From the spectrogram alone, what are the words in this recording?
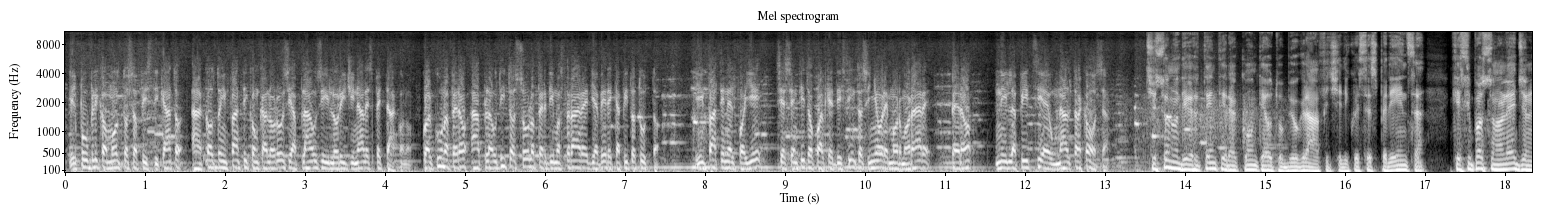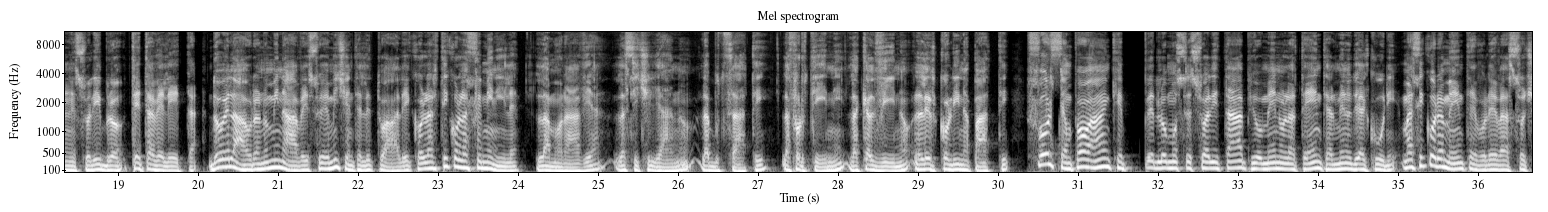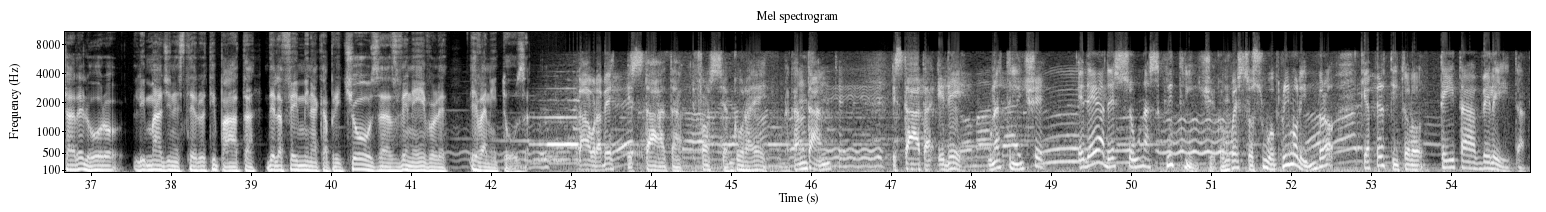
Il pubblico molto sofisticato ha accolto infatti con calorosi applausi l'originale spettacolo. Qualcuno però ha applaudito solo per dimostrare di avere capito tutto. Infatti nel foyer si è sentito qualche distinto signore mormorare, però Nilla Pizzi è un'altra cosa. Ci sono divertenti racconti autobiografici di questa esperienza che si possono leggere nel suo libro Teta Veletta, dove Laura nominava i suoi amici intellettuali con l'articolo al femminile la Moravia, la Siciliano, la Buzzati, la Fortini, la Calvino, l'Ercolina Patti, forse un po' anche per l'omosessualità più o meno latente, almeno di alcuni, ma sicuramente voleva associare loro l'immagine stereotipata della femmina capricciosa, svenevole e vanitosa. Laura Betti è stata, forse ancora è, una cantante, è stata ed è un'attrice ed è adesso una scrittrice con questo suo primo libro che ha per titolo Teta Veleta.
